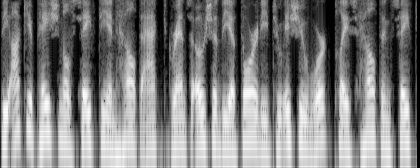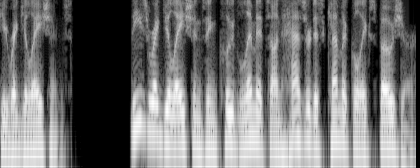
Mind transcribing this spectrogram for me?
The Occupational Safety and Health Act grants OSHA the authority to issue workplace health and safety regulations. These regulations include limits on hazardous chemical exposure,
